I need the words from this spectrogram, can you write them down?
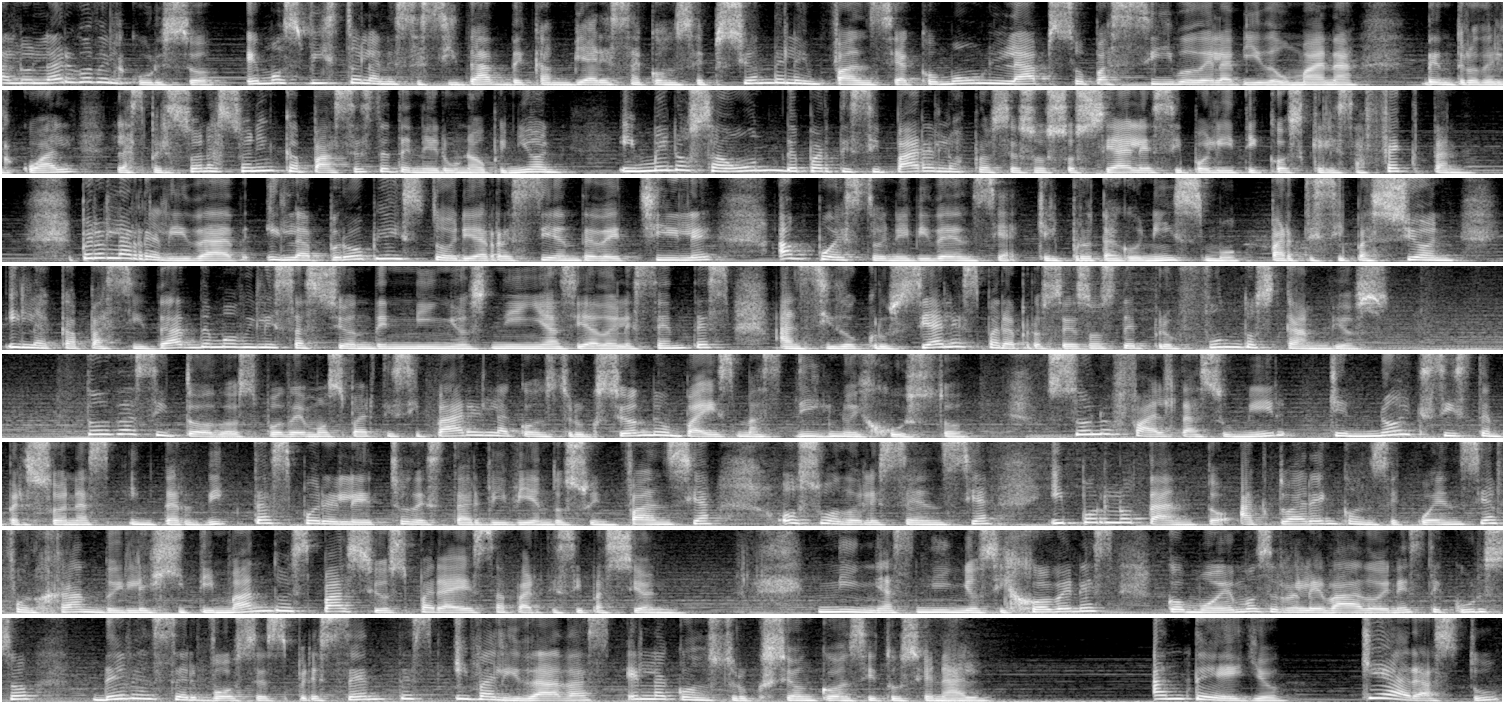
A lo largo del curso, hemos visto la necesidad de cambiar esa concepción de la infancia como un lapso pasivo de la vida humana, dentro del cual las personas son incapaces de tener una opinión, y menos aún de participar en los procesos sociales y políticos que les afectan. Pero la realidad y la propia historia reciente de Chile han puesto en evidencia que el protagonismo, participación y la capacidad de movilización de niños, niñas y adolescentes han sido cruciales para procesos de profundos cambios. Todas y todos podemos participar en la construcción de un país más digno y justo. Solo falta asumir que no existen personas interdictas por el hecho de estar viviendo su infancia o su adolescencia y por lo tanto actuar en consecuencia forjando y legitimando espacios para esa participación. Niñas, niños y jóvenes, como hemos relevado en este curso, deben ser voces presentes y validadas en la construcción constitucional. Ante ello, ¿qué harás tú?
